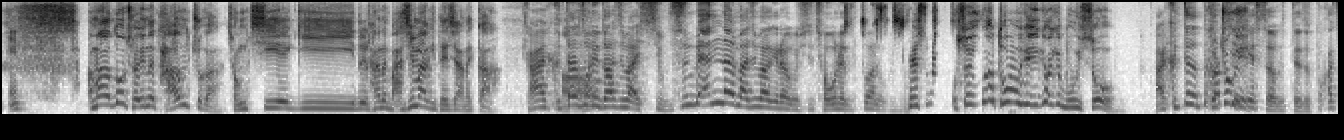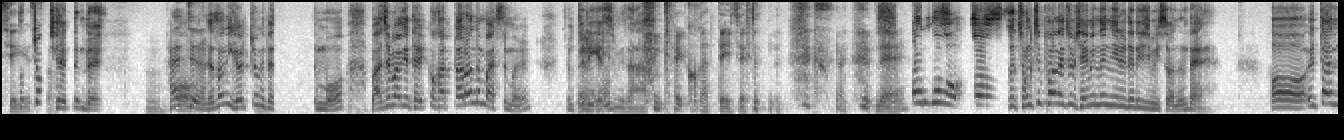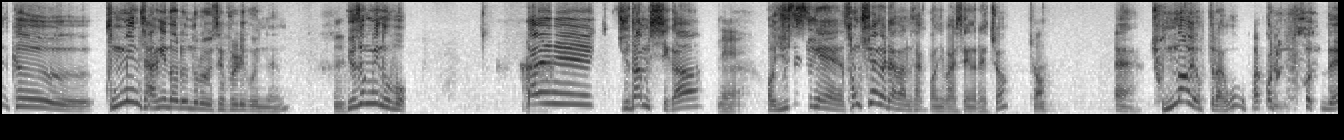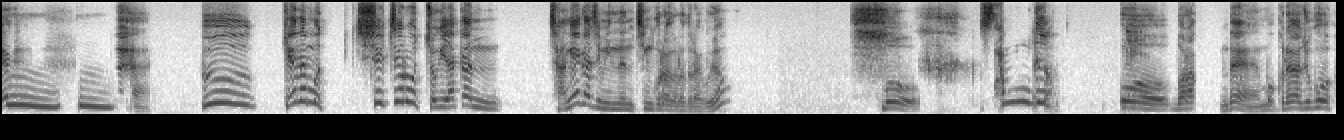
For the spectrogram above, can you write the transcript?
아마도 저희는 다음 주가 정치 얘기를 하는 마지막이 되지 않을까. 아 그딴 어. 소리도 하지 마. 씨 무슨 맨날 마지막이라고 씨 저번에도 또 하는 거. 될 수밖에 없어요. 우리가 더 얘기하게 뭐 있어. 아 그때도 똑같이 결정이- 얘기했어. 그때도 똑같이 얘기했어. 결정 됐는데. 응. 하여튼 어, 대선이 결정이 됐. 뭐 마지막이 될것 같다라는 말씀을 좀 네. 드리겠습니다. 될 것 같대 이제는. 네. 그리고 어, 그 정치판에 좀 재밌는 일들이 좀 있었는데 어 일단 그 국민 장인어른으로 요새 불리고 있는 음. 유승민 후보 아, 딸 유담 씨가 네. 어, 유세 중에 성추행을 당하는 사건이 발생을 했죠. 좀. 예, 존나 어이없더라고 사건을 보는데 음, 음. 그 걔는 뭐 실제로 저기 약간 장애가 좀 있는 친구라 그러더라고요. 뭐 3급 그죠. 뭐 뭐라고 하는데 뭐 그래가지고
